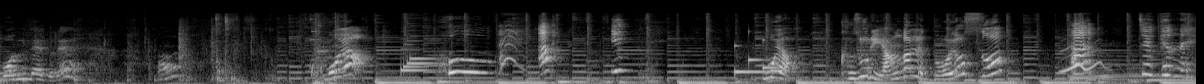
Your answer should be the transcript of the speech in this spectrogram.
뭔데 그래? 어? 뭐야? 후, 아, 이. 뭐야? 그 소리 양갈래 너였어? 아, 들켰네.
